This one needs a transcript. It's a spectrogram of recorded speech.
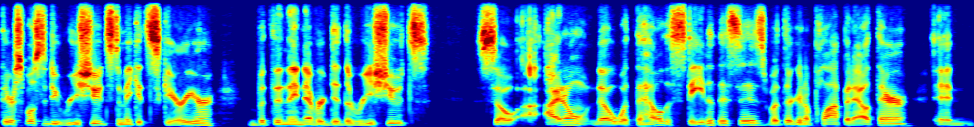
They were supposed to do reshoots to make it scarier, but then they never did the reshoots. So I- I don't know what the hell the state of this is, but they're going to plop it out there. And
